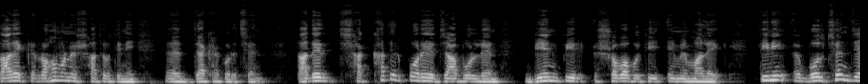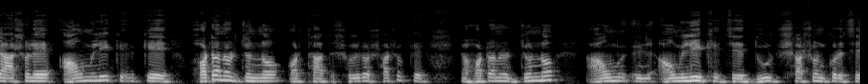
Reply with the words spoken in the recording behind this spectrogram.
তারেক রহমানের সাথেও তিনি দেখা করেছেন। তাদের সাক্ষাতের পরে যা বললেন বিএনপির সভাপতি এম এ মালেক। তিনি বলছেন যে আসলে আওয়ামী লীগকে হটানোর জন্য, অর্থাৎ স্বৈর শাসককে হটানোর জন্য আওয়ামী লীগ যে দুঃশাসন করেছে,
